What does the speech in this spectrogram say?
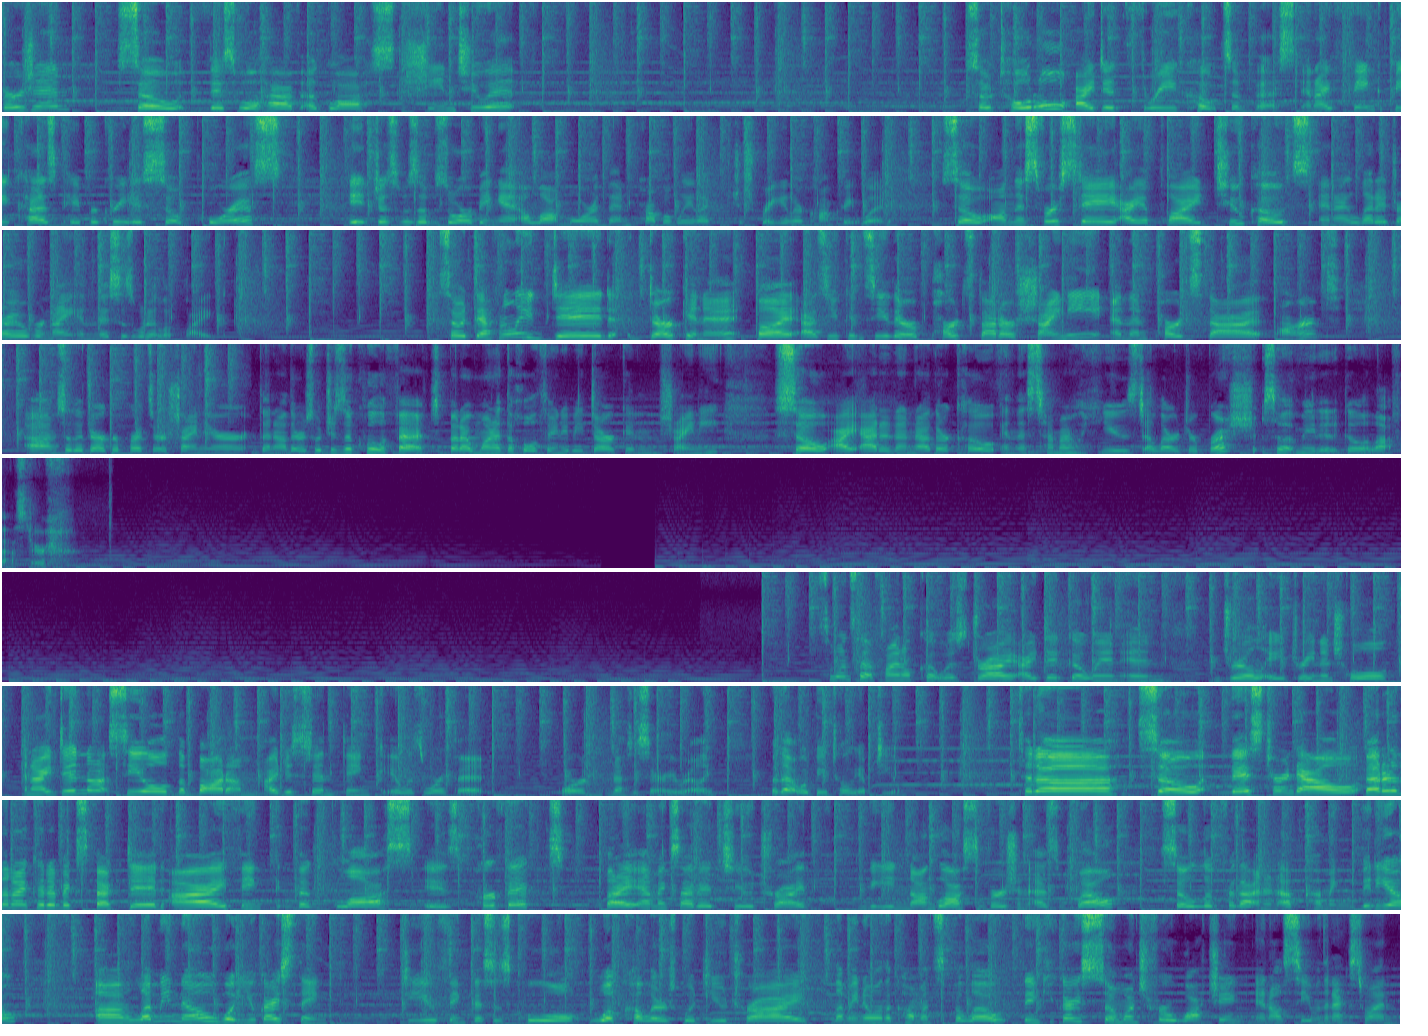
version. So this will have a gloss sheen to it. So total, I did three coats of this. And I think because Papercrete is so porous, it just was absorbing it a lot more than probably like just regular concrete would. So on this first day, I applied two coats and I let it dry overnight and this is what it looked like. So it definitely did darken it, but as you can see, there are parts that are shiny and then parts that aren't. Um, so the darker parts are shinier than others, which is a cool effect, but I wanted the whole thing to be dark and shiny. So I added another coat and this time I used a larger brush, so it made it go a lot faster. once that final coat was dry, I did go in and drill a drainage hole and I did not seal the bottom. I just didn't think it was worth it or necessary really, but that would be totally up to you. Ta-da! So this turned out better than I could have expected. I think the gloss is perfect, but I am excited to try the non-gloss version as well. So look for that in an upcoming video. Um, let me know what you guys think. Do you think this is cool? What colors would you try? Let me know in the comments below. Thank you guys so much for watching and I'll see you in the next one.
